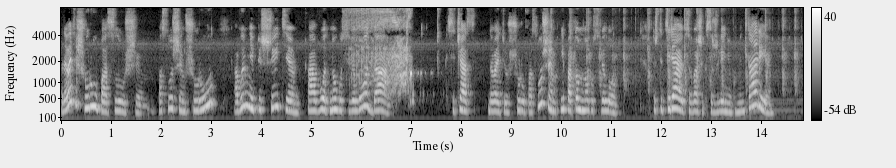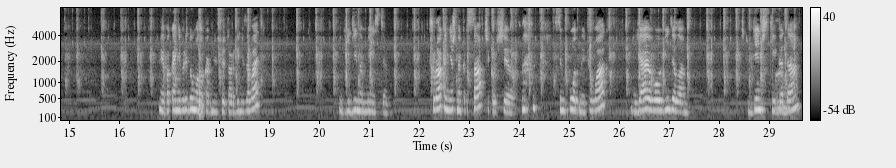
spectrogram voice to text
А давайте Шуру послушаем. Послушаем Шуру, а вы мне пишите. А вот, ногу свело, да. Сейчас давайте уж Шуру послушаем, и потом ногу свело. Потому что теряются ваши, к сожалению, комментарии. Я пока не придумала, как мне все это организовать в едином месте. Шура, конечно, красавчик, вообще симпотный чувак. Я его видела студенческие года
